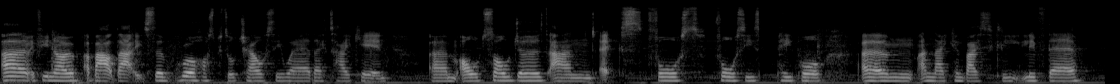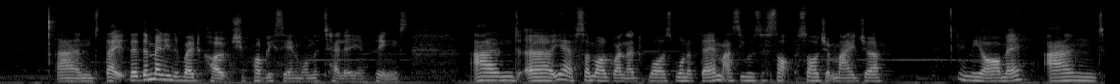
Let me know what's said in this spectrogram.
Uh, if you know about that, it's the Royal Hospital Chelsea where they take in um, old soldiers and ex-force forces people, um, and they can basically live there and they, they're the men in the red coats, you've probably seen them on the telly and things. And uh, yeah, so my granddad was one of them as he was a sergeant major in the army and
